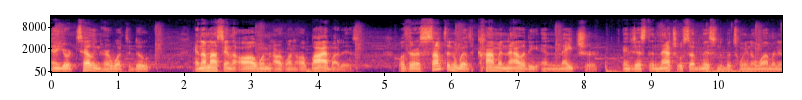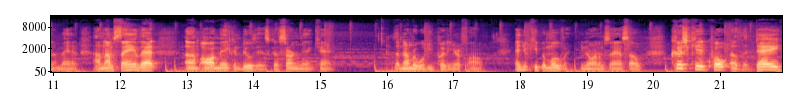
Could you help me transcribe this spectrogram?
and you're telling her what to do. And I'm not saying that all women are going to abide by this, but there is something with commonality and nature and just the natural submission between a woman and a man. And I'm saying that um, all men can do this because certain men can't. The number will be put in your phone and you keep it moving. You know what I'm saying? So, Kush Kidd quote of the day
